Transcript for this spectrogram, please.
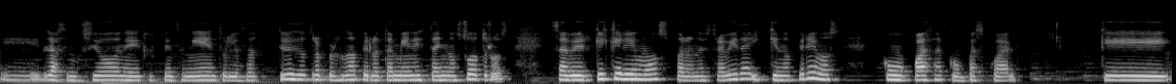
las emociones, los pensamientos, las actitudes de otra persona, pero también está en nosotros saber qué queremos para nuestra vida y qué no queremos como pasa con Pascual, que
